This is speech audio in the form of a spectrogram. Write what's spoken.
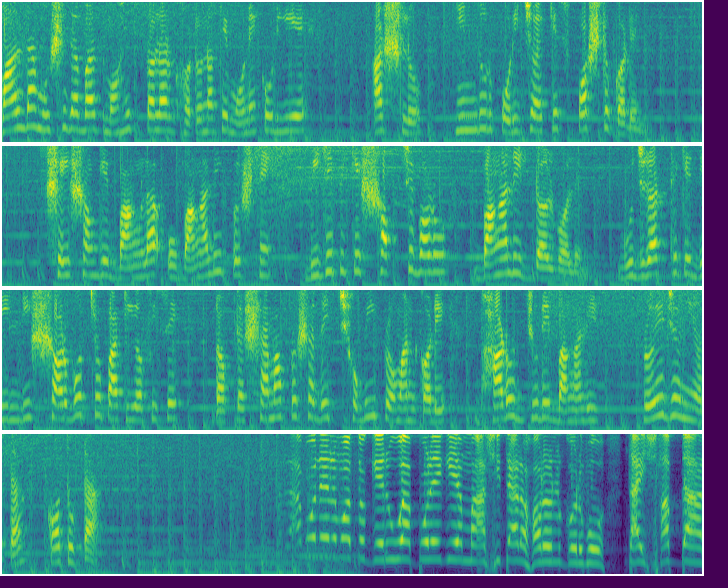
মালদা মুর্শিদাবাদ মহেশতলার ঘটনাকে মনে করিয়ে আসলো হিন্দুর পরিচয়কে স্পষ্ট করেন সেই সঙ্গে বাংলা ও বাঙালির প্রশ্নে বিজেপিকে সবচেয়ে বড় বাঙালির দল বলেন। গুজরাট থেকে দিল্লির সর্বত্র পার্টি অফিসে ডক্টর শ্যামাপ্রসাদের ছবি প্রমাণ করে ভারত জুড়ে বাঙালির প্রয়োজনীয়তা কতটা। রাবণের মতো গেরুয়া পড়ে গিয়ে মা সীতার হরণ করব, তাই সাবধান।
